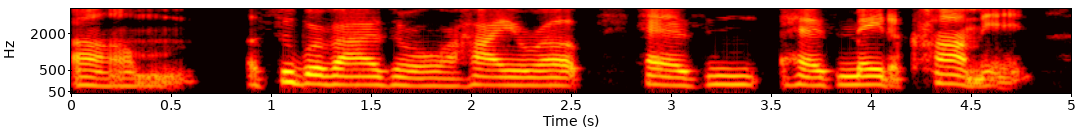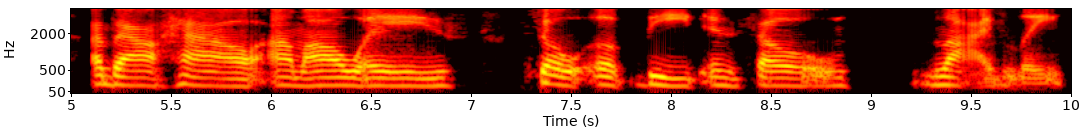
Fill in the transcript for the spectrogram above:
um, a supervisor or a higher up has has made a comment about how I'm always so upbeat and so lively.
